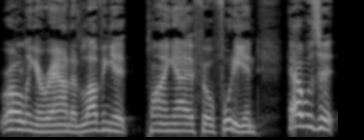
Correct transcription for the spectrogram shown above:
rolling around and loving it playing AFL footy. And how was it?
